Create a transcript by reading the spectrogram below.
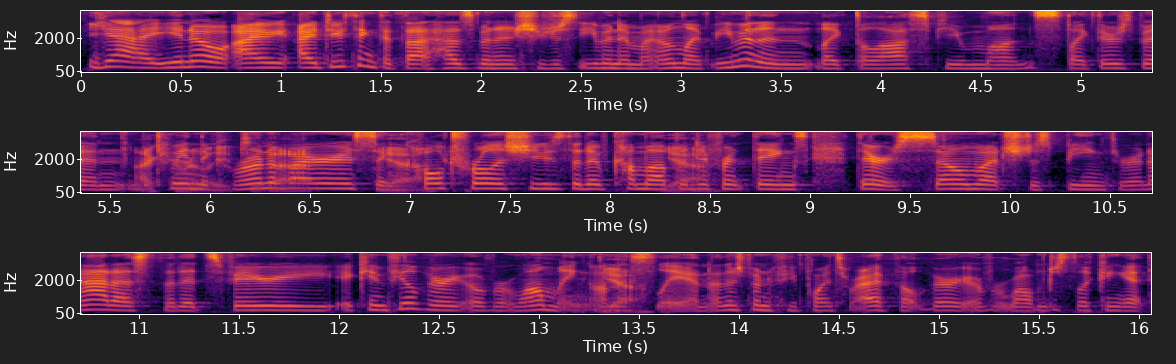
Yeah, you know, I, I do think that that has been an issue just even in my own life, even in like the last few months. Like there's been between the coronavirus and Yeah. cultural issues that have come up Yeah. and different things, there is so much just being thrown at us that it's very, it can feel very overwhelming, honestly. And there's been a few points where I felt very overwhelmed just looking at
